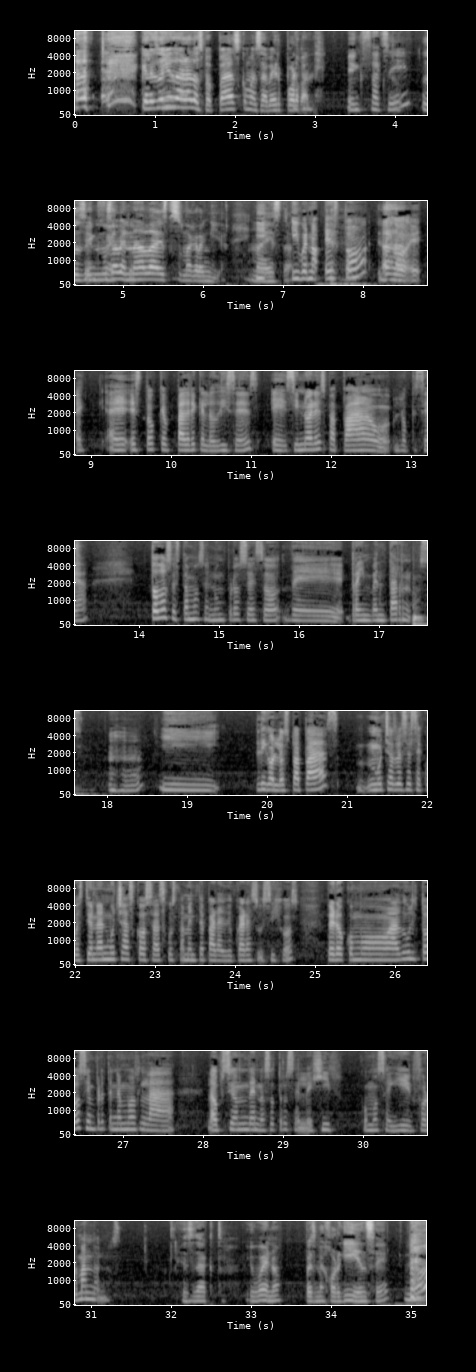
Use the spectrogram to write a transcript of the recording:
que les va a ayudar a los papás como a saber por dónde. Exacto. ¿Sí? Pues si no saben nada, esto es una gran guía, maestra. Y, bueno, esto, digo, eh, eh, eh, esto qué padre que lo dices, si no eres papá o lo que sea, todos estamos en un proceso de reinventarnos. Y digo, los papás muchas veces se cuestionan muchas cosas justamente para educar a sus hijos, pero como adultos siempre tenemos la, la opción de nosotros elegir cómo seguir formándonos. Exacto. Y bueno, pues mejor guíense, ¿no?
